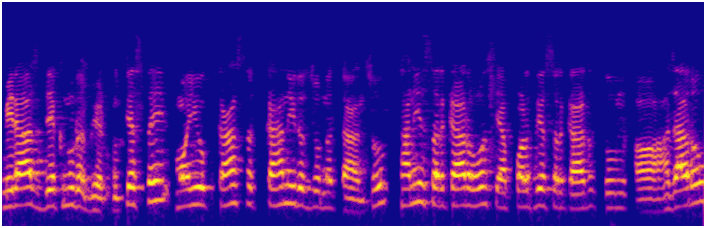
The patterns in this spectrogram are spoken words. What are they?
मिराज देख्नु र भेट्नु। त्यस्तै म यो कहाँ कहाँनिर जोड्न चाहन्छु। स्थानीय सरकार होस् या प्रदेश सरकार जुन हजारौँ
